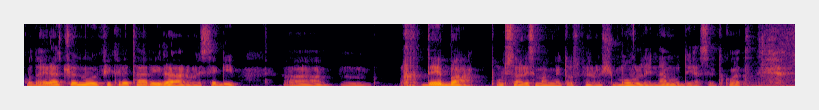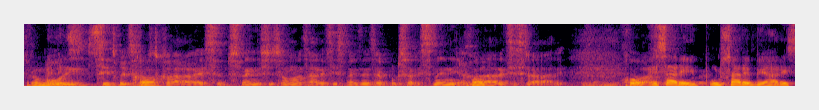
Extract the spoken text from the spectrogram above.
ხო და რაც ჩვენ მოვიფიქრეთ არის რა, რომ ესე იგი აა ხდება პულსარის მაგნიტოსფეროში მოვლენა, მოდი ასე ვთქვათ, რომელიც ორი სიტყვით ხო. თქვა რა, ეს სმენის რომელიც არის ის მეძენზე პულსარის სმენია, მაგრამ არის ის რა არის. ხო, ეს არის პულსარები არის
